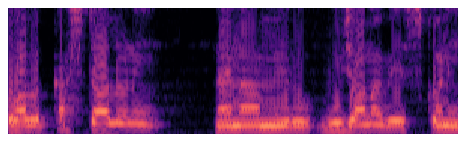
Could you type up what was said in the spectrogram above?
వాళ్ళ కష్టాలని నైనా మీరు భుజాన వేసుకొని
